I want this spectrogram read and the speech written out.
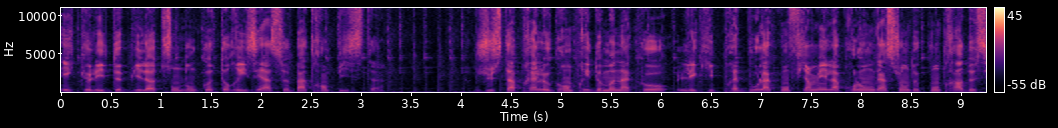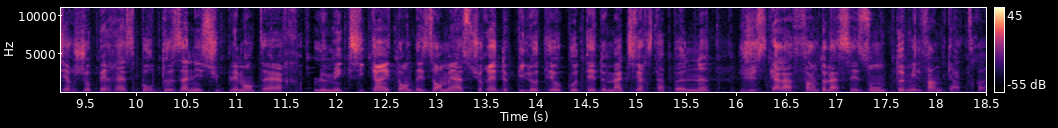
et que les deux pilotes sont donc autorisés à se battre en piste. Juste après le Grand Prix de Monaco, l'équipe Red Bull a confirmé la prolongation de contrat de Sergio Pérez pour deux années supplémentaires, le Mexicain étant désormais assuré de piloter aux côtés de Max Verstappen jusqu'à la fin de la saison 2024.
